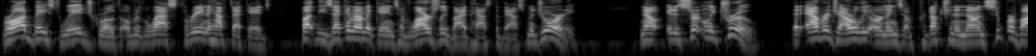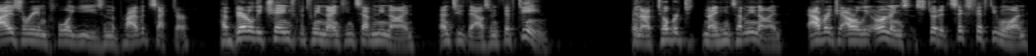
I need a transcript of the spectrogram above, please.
broad based wage growth over the last three and a half decades, but these economic gains have largely bypassed the vast majority. Now, it is certainly true that average hourly earnings of production and non supervisory employees in the private sector have barely changed between 1979 and 2015. In October 1979, average hourly earnings stood at 651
